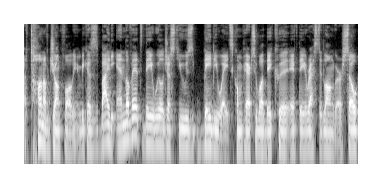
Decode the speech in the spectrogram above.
a ton of junk volume because by the end of it, they will just use baby weights compared to what they could if they rested longer. So,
